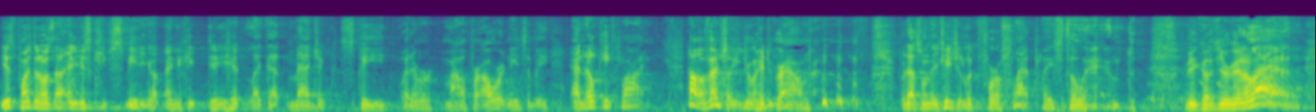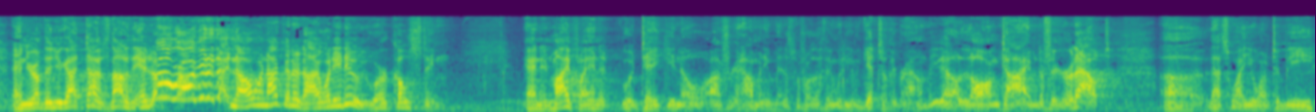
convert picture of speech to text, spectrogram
You just point the nose out and you just keep speeding up and you keep you hit like that magic speed, whatever mile per hour it needs to be, and it'll keep flying. Now, eventually, you're going to hit the ground. but that's when they teach you look for a flat place to land because you're going to land. And you're up there and you got time. It's not at the end, oh, we're all going to die. No, we're not going to die. What do you do? We're coasting. And in my plane, it would take, you know, I forget how many minutes before the thing would even get to the ground. But you got a long time to figure it out. Uh, that's why you want to be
